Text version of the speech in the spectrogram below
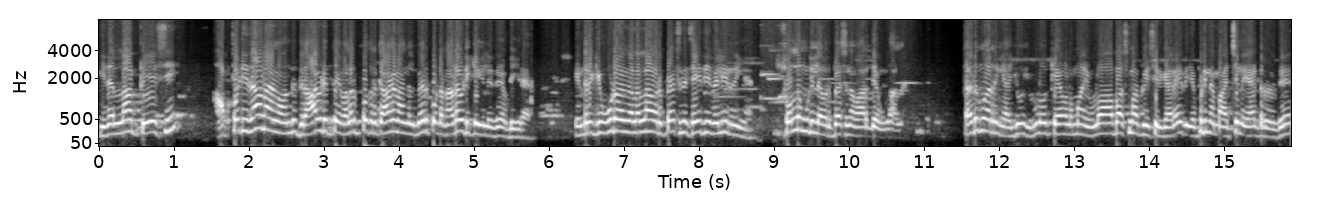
இதெல்லாம் பேசி அப்படிதான் நாங்க வந்து திராவிடத்தை வளர்ப்பதற்காக நாங்கள் மேற்கொண்ட நடவடிக்கைகள் இது அப்படிங்கிறாரு. இன்றைக்கு ஊடகங்கள் எல்லாம் அவர் பேசின செய்தியை வெளியிடுறீங்க. சொல்ல முடியல அவர் பேசின வார்த்தையை உங்களால. தடுமாறுறீங்க. ஐயோ இவ்வளோ கேவலமா இவ்வளோ ஆபாசமா பேசியிருக்காரு. இது எப்படி நம்ம அச்சில் ஏற்றுறது?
